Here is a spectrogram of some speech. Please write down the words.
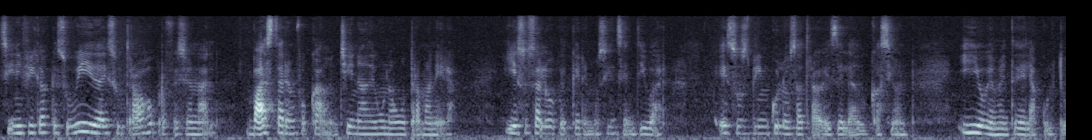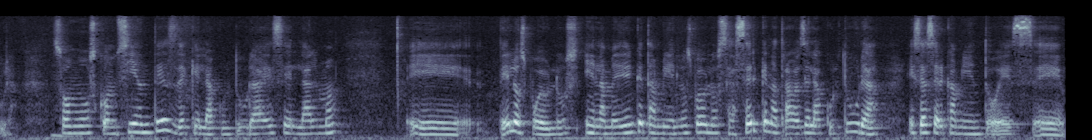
significa que su vida y su trabajo profesional va a estar enfocado en China de una u otra manera. Y eso es algo que queremos incentivar, esos vínculos a través de la educación y obviamente de la cultura. Somos conscientes de que la cultura es el alma eh, de los pueblos y en la medida en que también los pueblos se acerquen a través de la cultura, ese acercamiento es... Eh,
